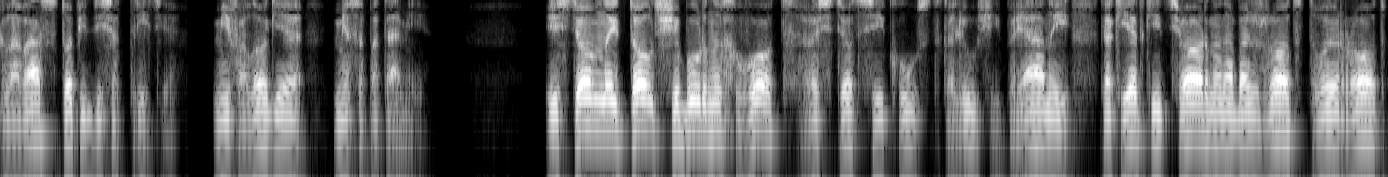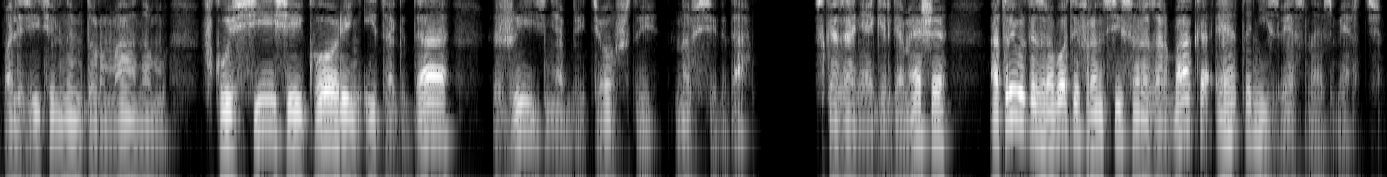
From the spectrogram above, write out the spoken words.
Глава 153. Мифология Месопотамии. Из темной толщи бурных вод растет сей куст, колючий, пряный, как едкий терн он обожжет твой рот пользительным дурманом. Вкуси сей корень, и тогда жизнь обретешь ты навсегда. Сказание о Гильгамеше, отрывок из работы Франсиса Розарбака «Это неизвестная смерть».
